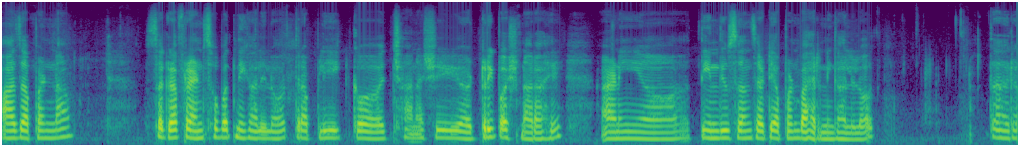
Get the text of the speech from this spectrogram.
आज आपण ना सगळ्या फ्रेंड्ससोबत निघालेलो आहोत. तर आपली एक छान अशी ट्रिप असणार आहे. आणि तीन दिवसांसाठी आपण बाहेर निघालेलो आहोत. तर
